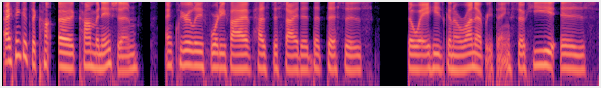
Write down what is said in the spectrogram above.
I think it's a, co- a combination. And clearly, 45 has decided that this is the way he's going to run everything. So he is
